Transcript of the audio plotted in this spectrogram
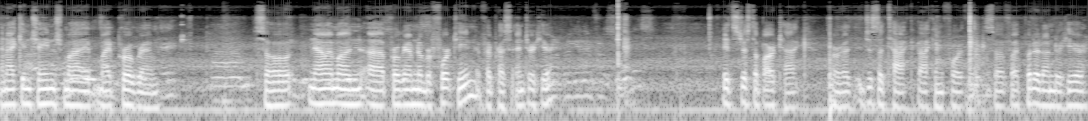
and I can change my, my program. So now I'm on uh, program number 14. If I press enter here, it's just a bar tack or a, just a tack back and forth. So if I put it under here,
